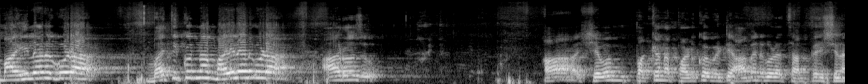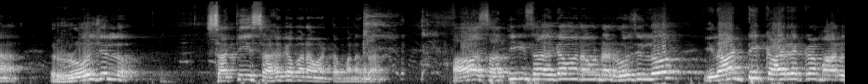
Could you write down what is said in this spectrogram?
మహిళను కూడా బతికున్న మహిళను కూడా ఆ రోజు ఆ శవం పక్కన పడుకోబెట్టి ఆమెను కూడా చంపేసిన రోజుల్లో సతీ సహగమనం అంటాం మనం దాన్ని. ఆ సతీ సహగమనం ఉన్న రోజుల్లో ఇలాంటి కార్యక్రమాలు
